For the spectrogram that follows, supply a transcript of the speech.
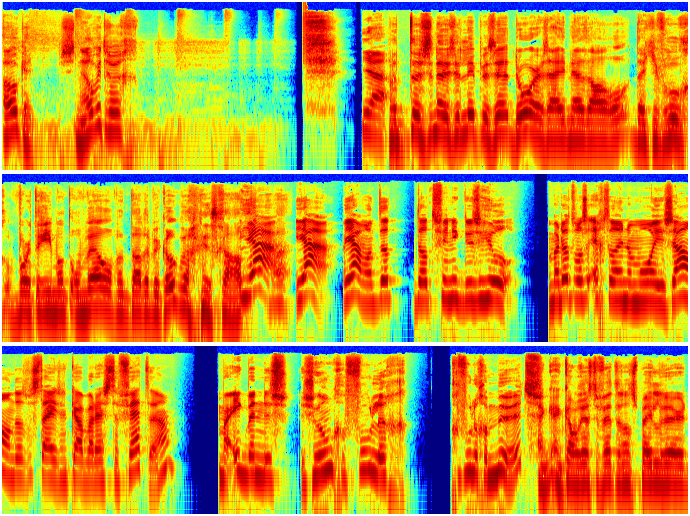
Oké, snel weer terug. Ja. Want tussen neus en lippen ze- door zei net al dat je vroeg, wordt er iemand onwel? Want dat heb ik ook wel eens gehad. Ja, ja, ja, want dat, dat vind ik dus heel... Maar dat was echt wel in een mooie zaal. En dat was tijdens een cabaret vette. Maar ik ben dus zo'n gevoelig, gevoelige muts. En, en Cabaret Vette, dan spelen er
